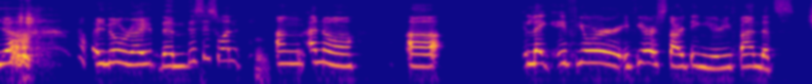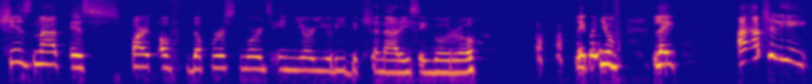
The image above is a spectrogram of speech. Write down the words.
Yeah. I know, right? Then this is one ang ano uh like if you're if you're starting Yuri fan that's she's not is part of the first words in your Yuri dictionary siguro. like when you've like I actually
